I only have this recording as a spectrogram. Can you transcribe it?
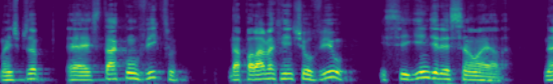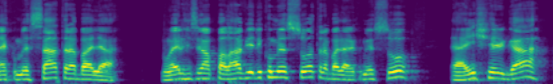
Mas a gente precisa é, estar convicto da palavra que a gente ouviu e seguir em direção a ela, né? Começar a trabalhar. Não é ele recebeu uma palavra e ele começou a trabalhar, ele começou é, a enxergar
